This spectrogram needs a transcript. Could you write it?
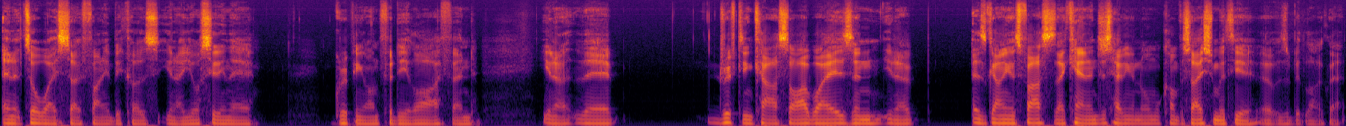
And it's always so funny because you know you're sitting there gripping on for dear life, and you know they're drifting car sideways, and you know as going as fast as they can, and just having a normal conversation with you. It was a bit like that.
